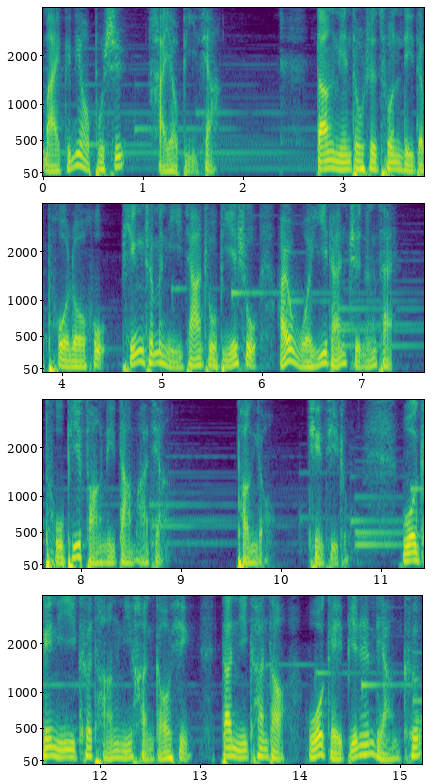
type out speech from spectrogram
买个尿不湿还要比价？当年都是村里的破落户，凭什么你家住别墅，而我依然只能在土坯房里打麻将？朋友，请记住，我给你一颗糖，你很高兴；但你看到我给别人两颗，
